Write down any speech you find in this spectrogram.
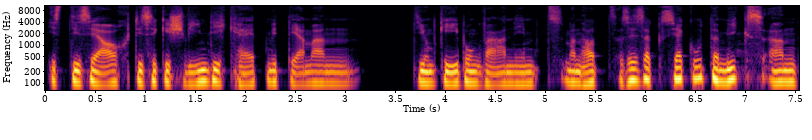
ist diese auch diese Geschwindigkeit, mit der man die Umgebung wahrnimmt. Man hat, also es ist ein sehr guter Mix an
